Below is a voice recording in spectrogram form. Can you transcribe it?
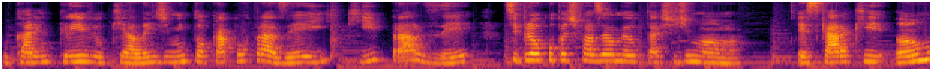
O cara incrível que além de me tocar por prazer e que prazer, se preocupa de fazer o meu teste de mama. Esse cara que amo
